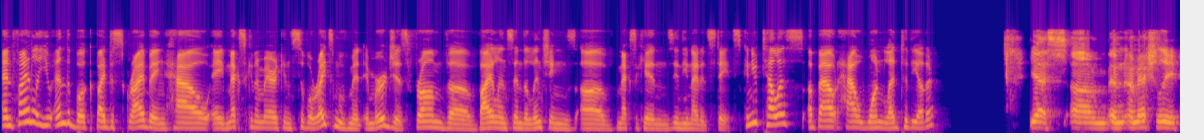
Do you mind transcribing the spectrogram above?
And finally, you end the book by describing how a Mexican American civil rights movement emerges from the violence and the lynchings of Mexicans in the United States. Can you tell us about how one led to the other? Yes, um, and I'm actually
